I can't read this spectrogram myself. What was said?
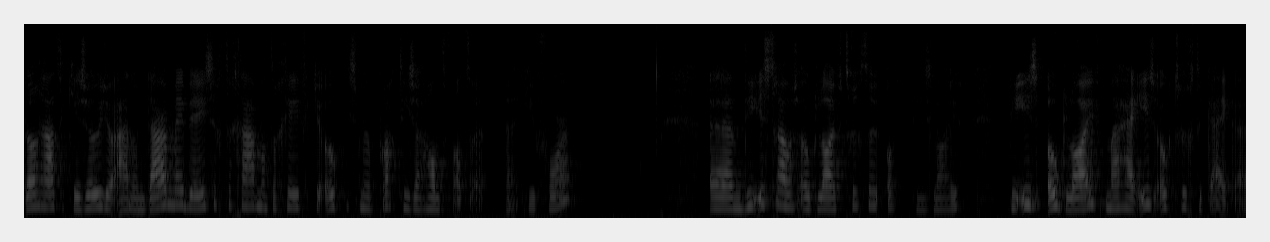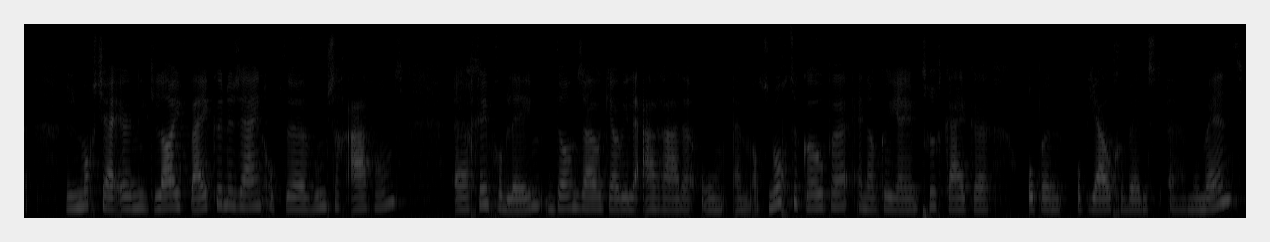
dan raad ik je sowieso aan om daarmee bezig te gaan, want dan geef ik je ook iets meer praktische handvatten uh, hiervoor. Um, die is trouwens ook live terug te... Of die is live. Die is ook live, maar hij is ook terug te kijken. Dus mocht jij er niet live bij kunnen zijn op de woensdagavond... Uh, geen probleem. Dan zou ik jou willen aanraden om hem alsnog te kopen. En dan kun jij hem terugkijken op een op jou gewenst uh, moment.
